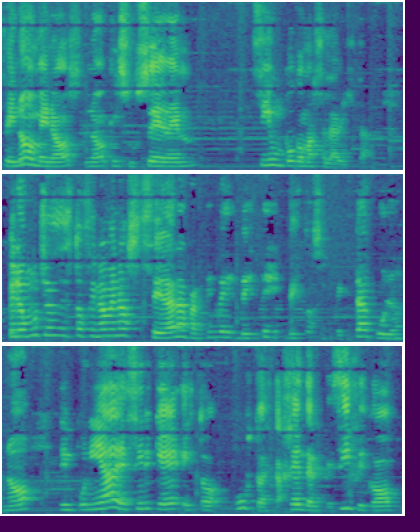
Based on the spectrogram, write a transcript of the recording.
fenómenos, ¿no? Que suceden, sí, un poco más a la vista. Pero muchos de estos fenómenos se dan a partir de, este, de estos espectáculos, ¿no? De impunidad de decir que esto, justo esta gente en específico,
